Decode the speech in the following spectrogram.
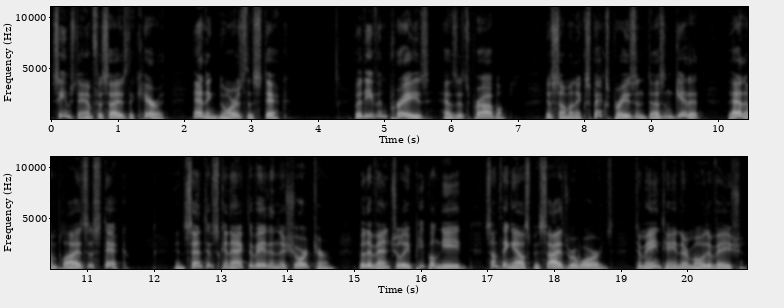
seems to emphasize the carrot and ignores the stick. But even praise has its problems. If someone expects praise and doesn't get it, that implies a stick. Incentives can activate in the short term, but eventually people need something else besides rewards to maintain their motivation.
